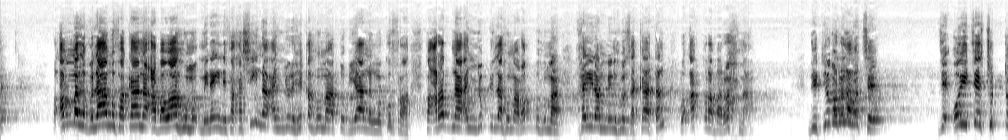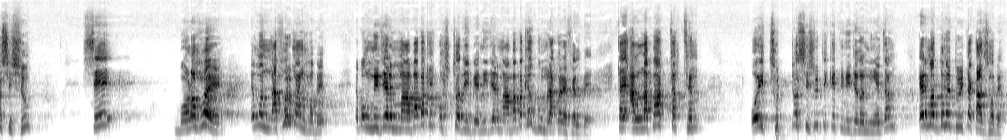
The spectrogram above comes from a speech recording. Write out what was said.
أما الغلام فكان أبواه مؤمنين فخشينا أن يرهقهما طغيانا وكفرا فأردنا أن يبدلهما ربهما خيرا منه زكاة وأقرب رحمة দ্বিতীয় ঘটনা হচ্ছে যে ওই যে ছোট্ট শিশু সে বড় হয়ে এমন নাফরমান হবে এবং নিজের মা বাবাকে কষ্ট দিবে, নিজের মা বাবাকেও গুমরা করে ফেলবে। তাই আল্লাহ পাক চাচ্ছেন ওই ছোট্ট শিশুটিকে তিনি যেন নিয়ে যান। এর মাধ্যমে দুইটা কাজ হবে।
